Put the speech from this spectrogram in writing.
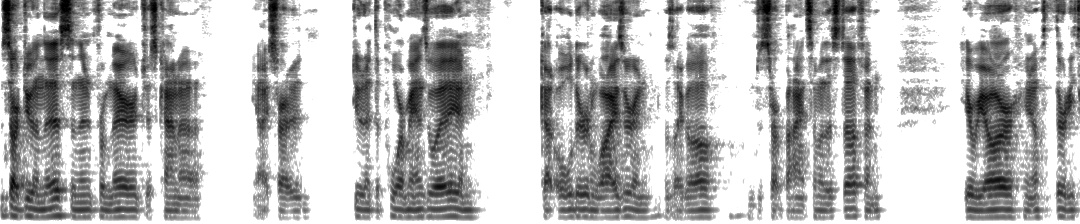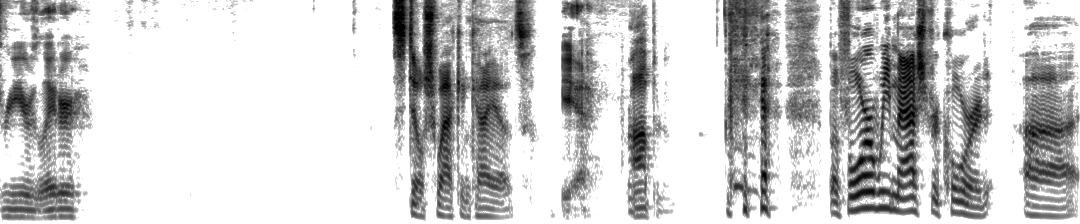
let's start doing this. And then from there, just kind of you know I started doing it the poor man's way and got older and wiser and was like, oh, I'm just start buying some of this stuff and here we are, you know, 33 years later. Still schwacking coyotes. Yeah. Dropping them. Before we mashed record, uh,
